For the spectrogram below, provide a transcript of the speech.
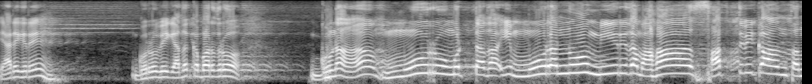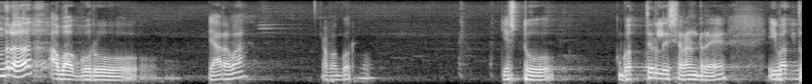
ಯಾರಿಗಿರಿ? ಗುರುವಿಗೆ ಅದಕ್ಕೆ ಬರೆದ್ರು, ಗುಣ ಮೂರು ಮುಟ್ಟದ, ಈ ಮೂರನ್ನೂ ಮೀರಿದ ಮಹಾ ಸಾತ್ವಿಕ ಅಂತಂದ್ರ ಅವ ಗುರು. ಯಾರವ? ಅವ ಗುರು. ಎಷ್ಟು ಗೊತ್ತಿರಲಿ ಶರಣರೇ ಇವತ್ತು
